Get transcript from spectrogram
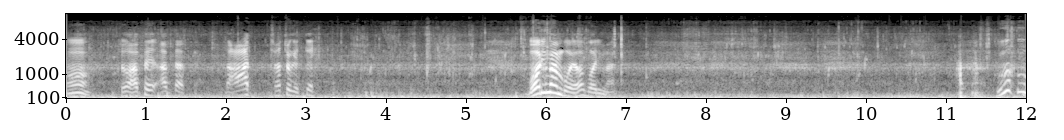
어, 저 앞에, 앞에, 앞에. 아, 저쪽에 때. 머리만 보여, 머리만. 우후!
